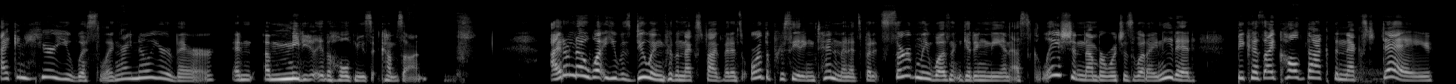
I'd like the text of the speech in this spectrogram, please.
I can hear you whistling. I know you're there. And immediately the hold music comes on. I don't know what he was doing for the next five minutes or the preceding 10 minutes, but it certainly wasn't getting me an escalation number, which is what I needed, because I called back the next day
